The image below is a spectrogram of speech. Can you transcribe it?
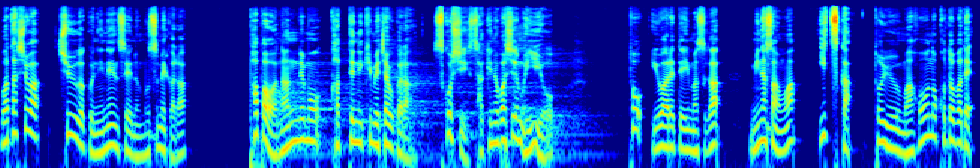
私は中学2年生の娘からパパは何でも勝手に決めちゃうから少し先延ばしでもいいよと言われていますが皆さんはいつかという魔法の言葉で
